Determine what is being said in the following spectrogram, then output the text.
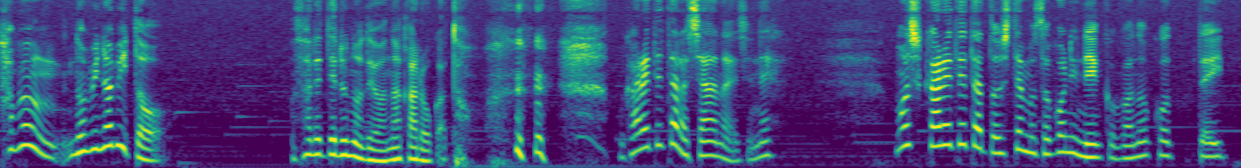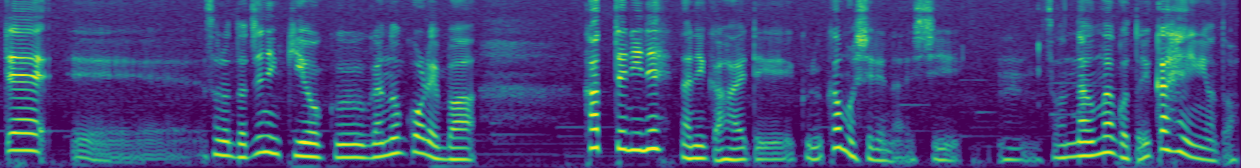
多分のびのびとされてるのではなかろうかと。枯れてたらしゃあないしね。もし枯れてたとしてもそこに根っこが残っていて、えー、その土地に記憶が残れば勝手にね何か生えてくるかもしれないし、うん、そんなうまいこといかへんよと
